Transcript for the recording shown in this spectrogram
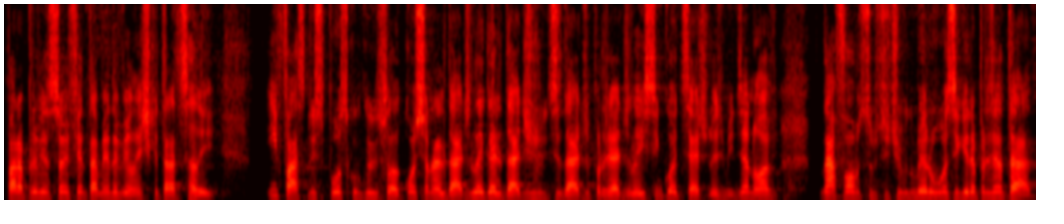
para a prevenção e enfrentamento da violência que trata essa lei. Em face do exposto, concluímos pela constitucionalidade, legalidade e juridicidade do projeto de lei 587 de 2019, na forma substitutivo número 1 a seguir apresentado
